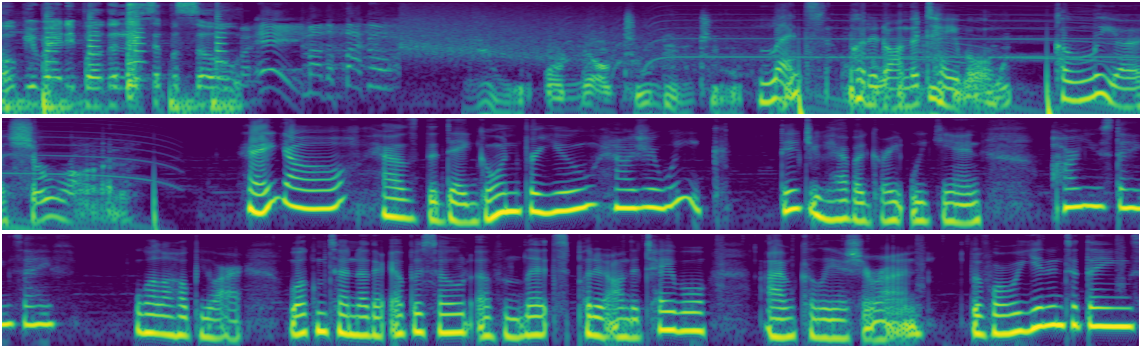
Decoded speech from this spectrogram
Hope you're ready for the next episode. Hey, motherfucker! Let's put it on the table. KaLea Sharron. Hey y'all, how's the day going for you? How's your week? Did you have a great weekend? Are you staying safe? Well, I hope you are. Welcome to another episode of Let's Put It on the Table. I'm KaLea Sharron. Before we get into things,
